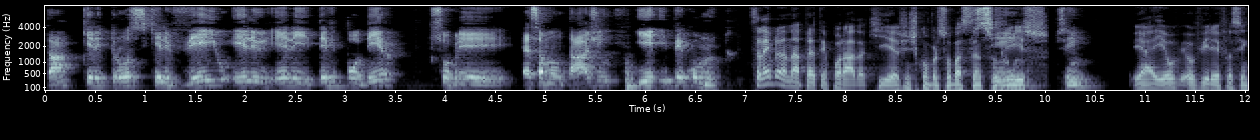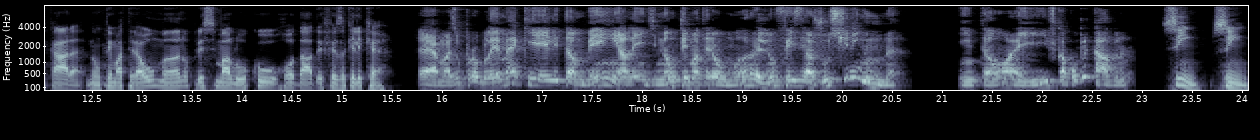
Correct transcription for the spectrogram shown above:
tá? Que ele trouxe, que ele veio, ele, ele teve poder sobre essa montagem e, e pecou muito. Você lembra na pré-temporada que a gente conversou bastante sim, sobre isso? Sim. E aí eu, eu virei e falei assim, cara, não tem material humano para esse maluco rodar a defesa que ele quer. É, mas o problema é que ele também, além de não ter material humano, ele não fez ajuste nenhum, né? Então aí fica complicado, né? Sim, sim.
